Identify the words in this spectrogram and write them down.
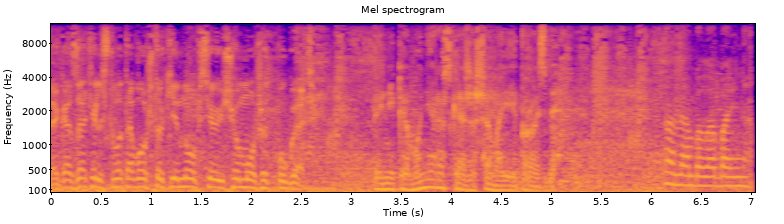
Доказательство того, что кино все еще может пугать. Ты никому не расскажешь о моей просьбе? Она была больна.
